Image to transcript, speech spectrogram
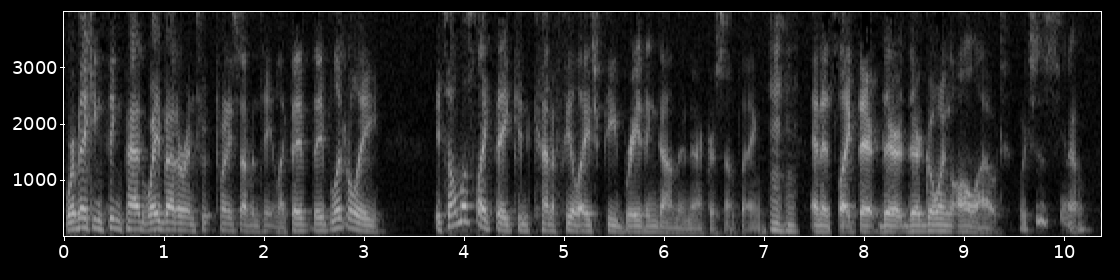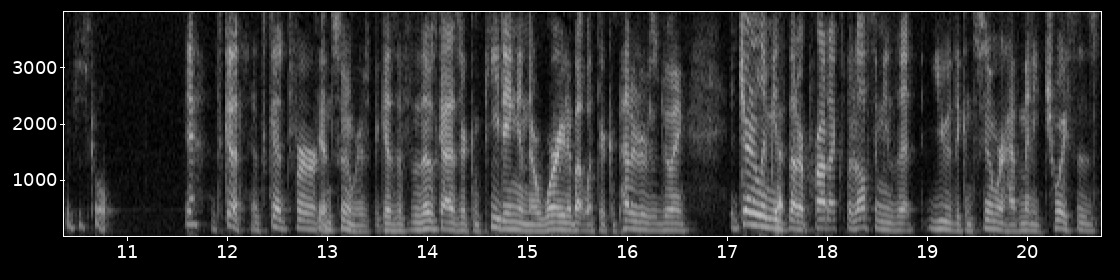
we're making ThinkPad way better in 2017. Like, they've, they've literally, it's almost like they can kind of feel HP breathing down their neck or something, mm-hmm. and it's like they're they're they're going all out, which is you know which is cool. Yeah, it's good. It's good for yeah. consumers because if those guys are competing and they're worried about what their competitors are doing, it generally means yeah. better products, but it also means that you, the consumer, have many choices,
